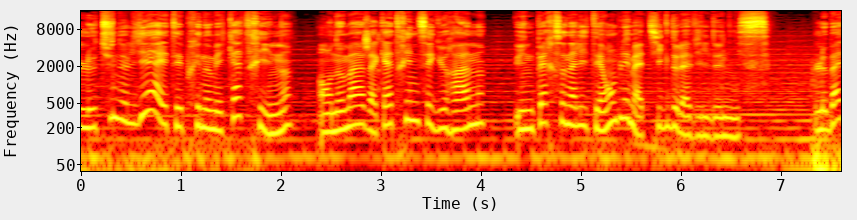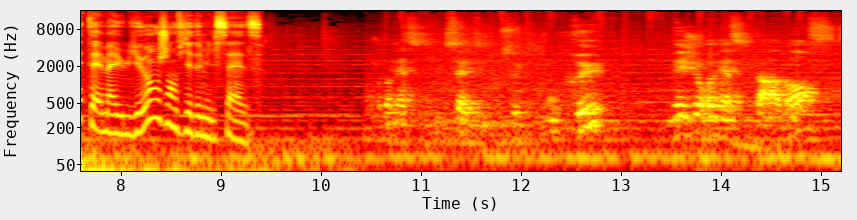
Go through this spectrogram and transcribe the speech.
Le tunnelier a été prénommé Catherine, en hommage à Catherine Ségurane, une personnalité emblématique de la ville de Nice. Le baptême a eu lieu en janvier 2016. Je remercie toutes celles et tous ceux qui ont cru, mais je remercie par avance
